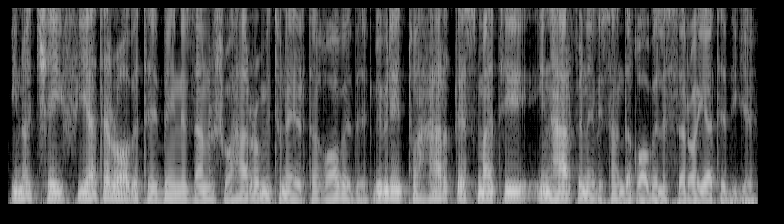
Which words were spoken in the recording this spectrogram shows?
اینا کیفیت رابطه بین زن و شوهر رو می‌تونه ارتقا بده. می‌بینید تو هر قسمتی این حرف نویسنده قابل سرایت دیگه.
